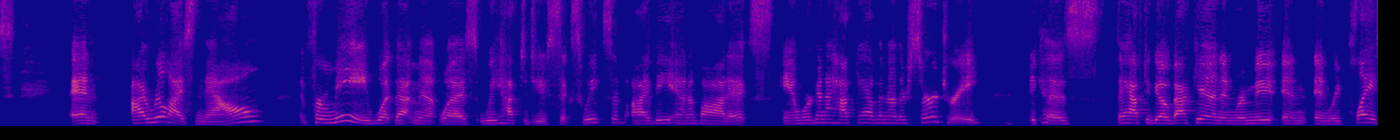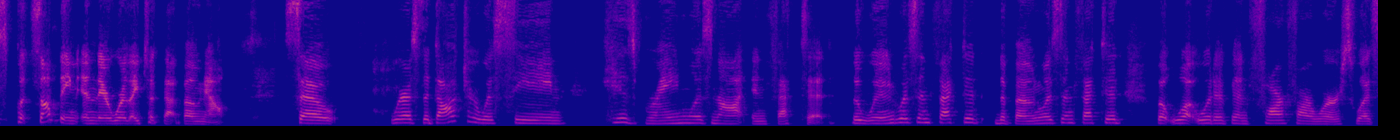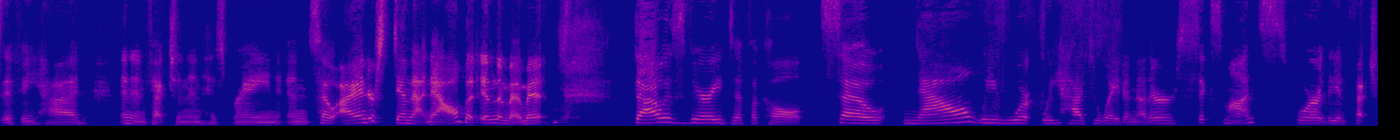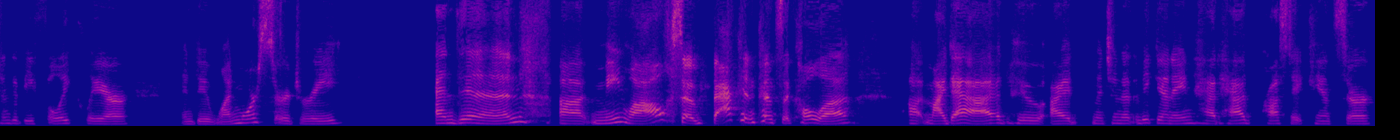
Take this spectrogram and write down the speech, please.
And I realize now, for me, what that meant was we have to do six weeks of IV antibiotics and we're going to have to have another surgery because they have to go back in and remove and, and replace, put something in there where they took that bone out. So, whereas the doctor was seeing his brain was not infected. The wound was infected, the bone was infected, but what would have been far, far worse was if he had an infection in his brain. And so I understand that now, but in the moment, that was very difficult. So now we were we had to wait another six months for the infection to be fully clear and do one more surgery and then, uh, meanwhile, so back in Pensacola, uh, my dad, who I mentioned at the beginning, had had prostate cancer.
